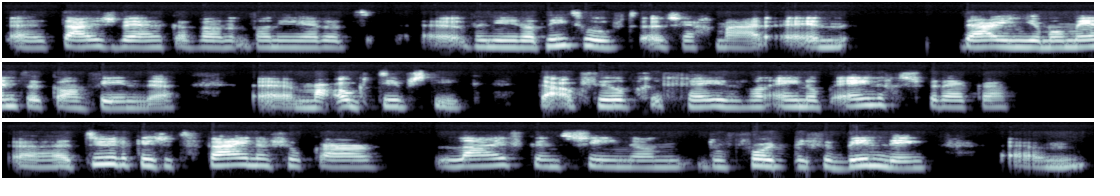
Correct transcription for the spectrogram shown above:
Uh, thuiswerken wanneer, het, uh, wanneer dat niet hoeft, uh, zeg maar. En daarin je momenten kan vinden. maar ook tips die ik daar ook veel heb gegeven van één op één gesprekken. Natuurlijk is het fijn als je elkaar live kunt zien dan voor die verbinding. Um,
